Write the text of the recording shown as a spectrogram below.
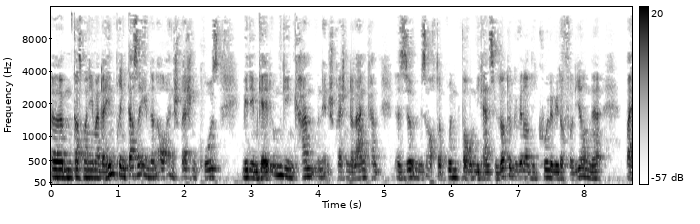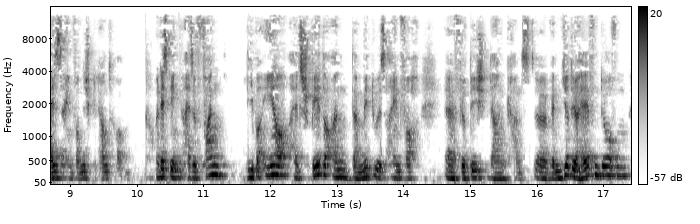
ähm, dass man jemanden dahin bringt, dass er eben dann auch entsprechend groß mit dem Geld umgehen kann und entsprechend erlangen kann. Das ist übrigens auch der Grund, warum die ganzen Lottogewinner die Kohle wieder verlieren, ne? weil sie es einfach nicht gelernt haben. Und deswegen, also fang lieber eher als später an, damit du es einfach äh, für dich lernen kannst. Äh, wenn wir dir helfen dürfen,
